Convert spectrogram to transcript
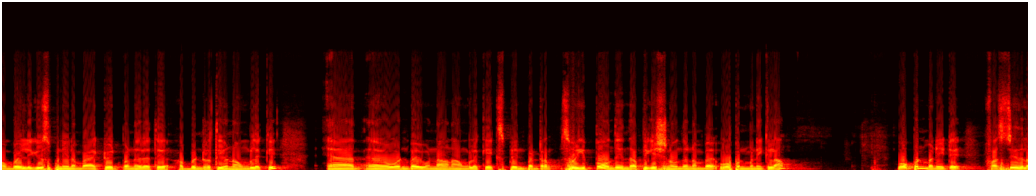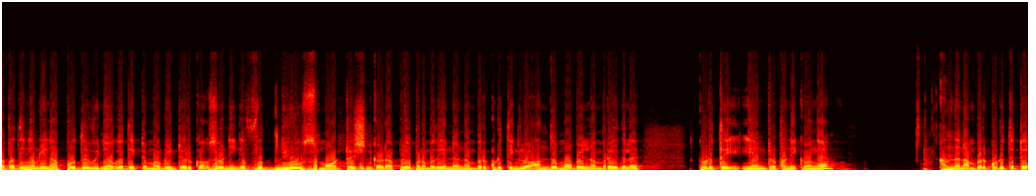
மொபைலில் யூஸ் பண்ணி நம்ம ஆக்டிவேட் பண்ணுறது அப்படின்றதையும் நான் உங்களுக்கு ஒன் பை ஒன்னாக நான் உங்களுக்கு எக்ஸ்பிளைன் பண்ணுறேன் ஸோ இப்போ வந்து இந்த அப்ளிகேஷன் வந்து நம்ம ஓப்பன் பண்ணிக்கலாம். ஓப்பன் பண்ணிவிட்டு ஃபஸ்ட்டு இதில் பார்த்தீங்க அப்படின்னா பொது விநியோக திட்டம் அப்படின்ட்டு இருக்கும். ஸோ நீங்கள் food new smart ration card apply பண்ணும்போது என்ன நம்பர் கொடுத்தீங்களோ அந்த மொபைல் நம்பரை இதில் கொடுத்து என்ட்ரு பண்ணிக்கோங்க. அந்த நம்பர் கொடுத்துட்டு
